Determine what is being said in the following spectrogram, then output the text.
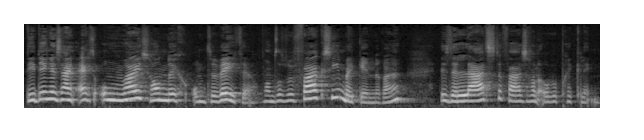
Die dingen zijn echt onwijs handig om te weten. Want wat we vaak zien bij kinderen is de laatste fase van overprikkeling.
